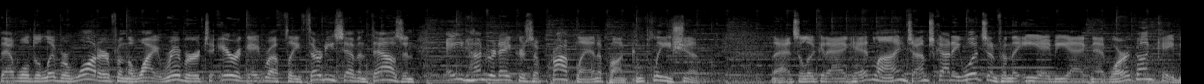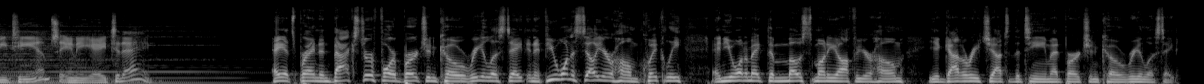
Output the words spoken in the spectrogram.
that will deliver water from the White River to irrigate roughly 37,800 acres of cropland upon completion. That's a look at Ag Headlines. I'm Scotty Woodson from the EAB Ag Network on KBTM CNEA Today. Hey, it's Brandon Baxter for Birch & Co. Real Estate. And if you want to sell your home quickly and you want to make the most money off of your home, you got to reach out to the team at Birch & Co. Real Estate.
